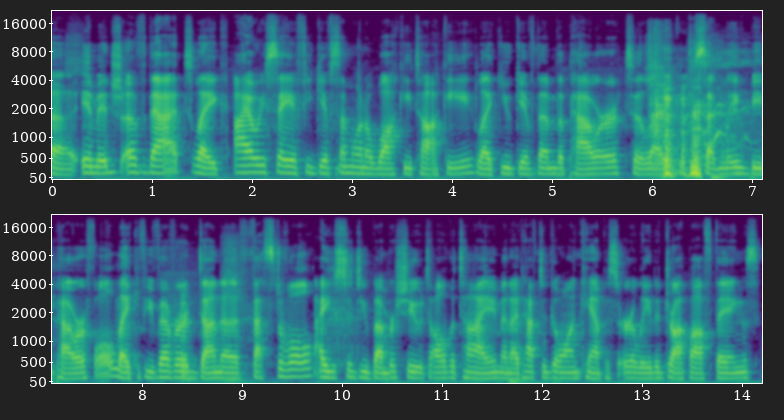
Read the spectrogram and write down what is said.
uh, image of that. Like I always say, if you give someone a walkie-talkie, like you give them the power to like suddenly be powerful. Like if you've ever done a festival, I used to do Bumbershoot all the time, and I'd have to go on campus early to drop off things,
